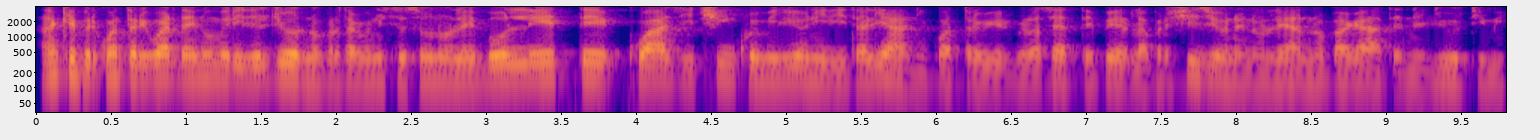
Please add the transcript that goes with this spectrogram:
Anche per quanto riguarda i numeri del giorno, protagoniste sono le bollette, quasi 5 milioni di italiani, 4,7 per la precisione, non le hanno pagate negli ultimi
